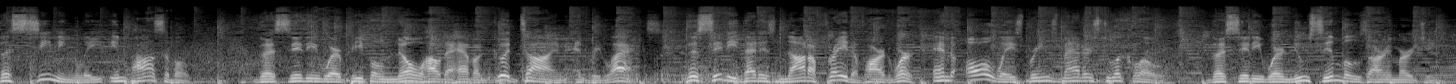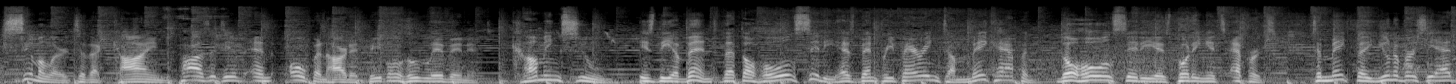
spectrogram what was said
the seemingly impossible. The city where people know how to have a good time and relax. The city that is not afraid of hard work and always brings matters to a close. The city where new symbols are emerging, similar to the kind, positive, and open hearted people who live in it. Coming soon is the event that the whole city has been preparing to make happen. The whole city is putting its efforts to make the Universiade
